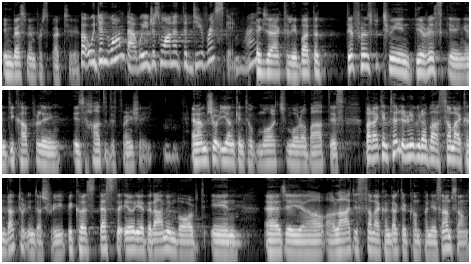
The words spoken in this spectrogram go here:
investment perspective. But we didn't want that. We just wanted the de-risking, right? Exactly. But the difference between de-risking and decoupling is hard to differentiate. Mm-hmm. And I'm sure Ian can talk much more about this. But I can tell you a little bit about semiconductor industry because that's the area that I'm involved in mm-hmm. as a, uh, largest semiconductor company, Samsung.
